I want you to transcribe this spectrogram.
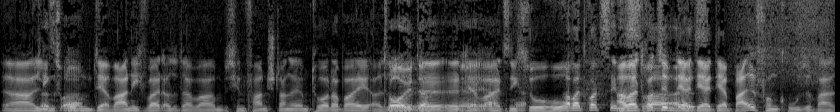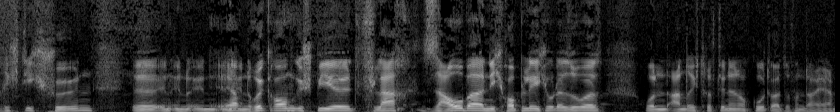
äh, links war, oben, der war nicht weit, also da war ein bisschen Fahnenstange im Tor dabei. Also Torhüter. äh, der ja, war ja, jetzt nicht ja. so hoch. Aber trotzdem, aber trotzdem der, der, der Ball von Kruse war richtig schön äh, in, in, in, in, in Rückraum gespielt, flach, sauber, nicht hopplig oder sowas. Und Andrich trifft ihn dann auch gut, also von daher.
